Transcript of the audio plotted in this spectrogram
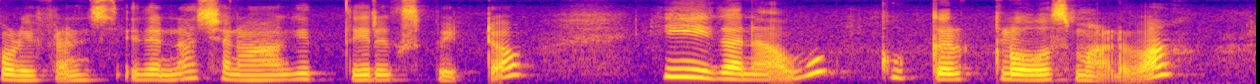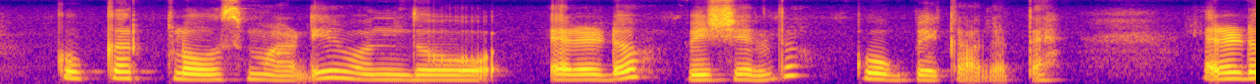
ಕೊಡಿ ಫ್ರೆಂಡ್ಸ್, ಇದನ್ನು ಚೆನ್ನಾಗಿ ತಿರುಗಿಸ್ಬಿಟ್ಟು ಈಗ ನಾವು ಕುಕ್ಕರ್ ಕ್ಲೋಸ್ ಮಾಡುವ. ಕುಕ್ಕರ್ ಕ್ಲೋಸ್ ಮಾಡಿ ಒಂದು ಎರಡು ವಿಷಲ್ದು ಕೂಗಬೇಕಾಗತ್ತೆ. ಎರಡು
